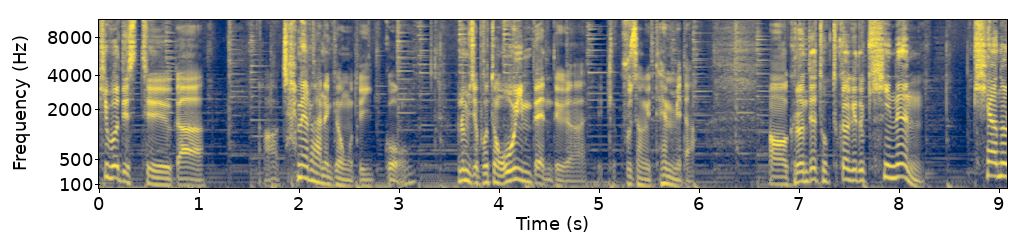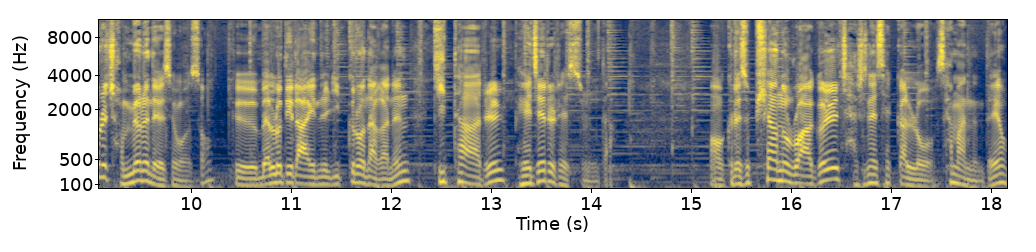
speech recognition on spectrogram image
키보디스트가 어, 참여를 하는 경우도 있고 그럼 이제 보통 5인 밴드가 이렇게 구성이 됩니다. 어, 그런데 독특하게도 킨은 피아노를 전면에 내세워서 그 멜로디 라인을 이끌어 나가는 기타를 배제를 했습니다. 어, 그래서 피아노 락을 자신의 색깔로 삼았는데요.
